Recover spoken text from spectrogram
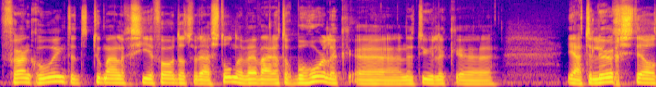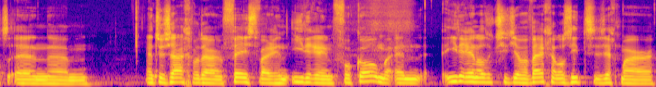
Frank Roering, de toenmalige CFO, dat we daar stonden. Wij waren toch behoorlijk natuurlijk ja, teleurgesteld en. Um, en toen zagen we daar een feest waarin iedereen volkomen... en iedereen had ook zoiets, ja, maar wij gaan ons niet, zeg maar...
